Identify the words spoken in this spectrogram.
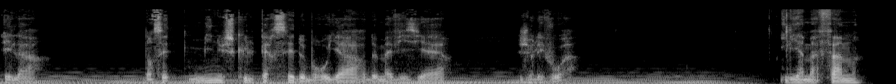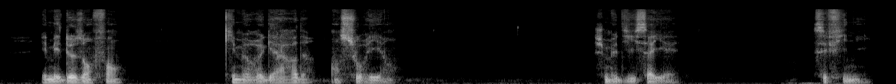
Et là, dans cette minuscule percée de brouillard de ma visière, je les vois. Il y a ma femme et mes deux enfants qui me regardent en souriant. Je me dis, ça y est, c'est fini.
